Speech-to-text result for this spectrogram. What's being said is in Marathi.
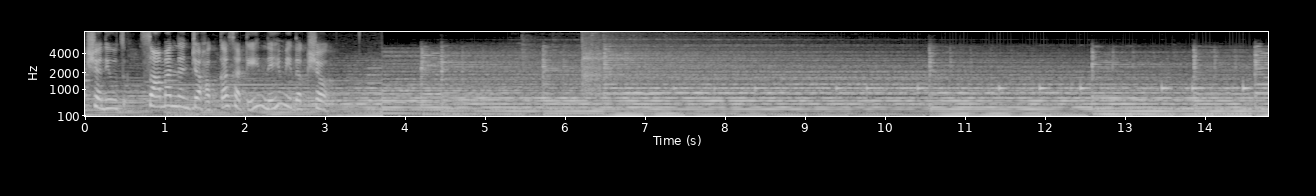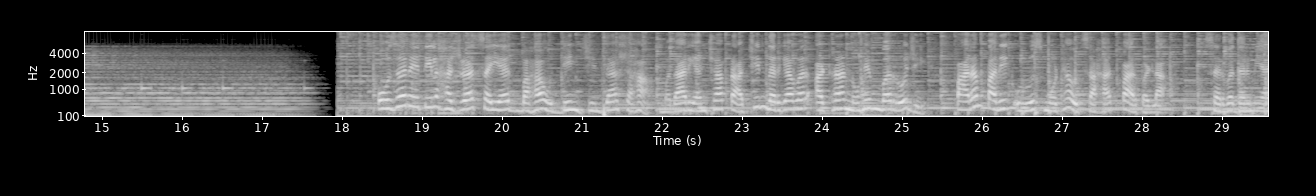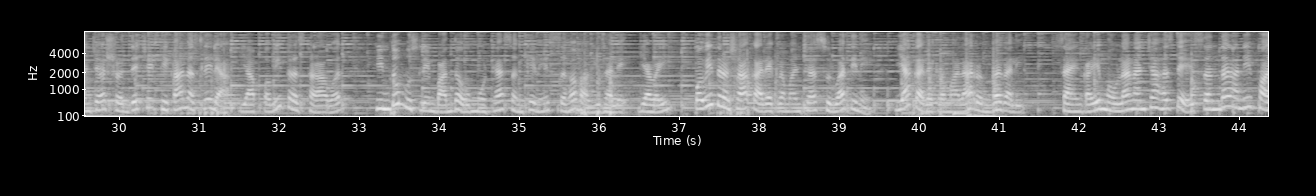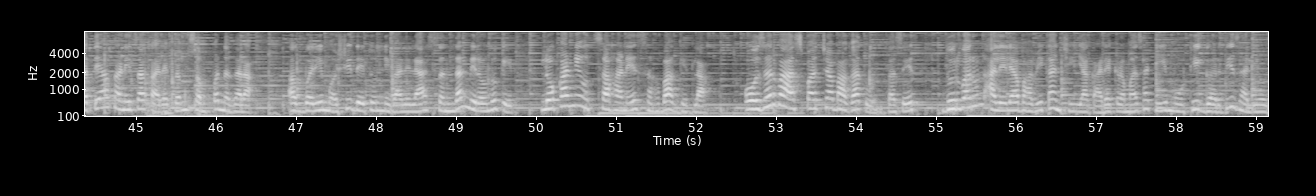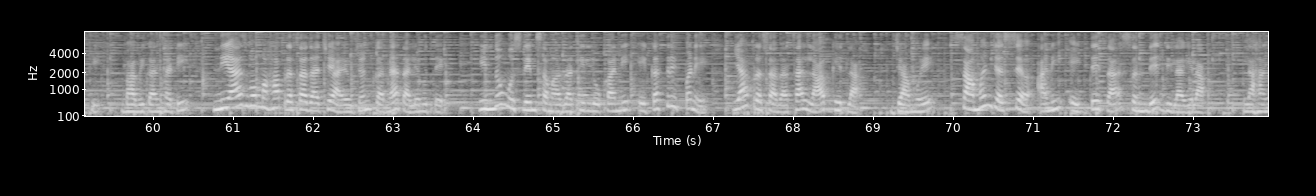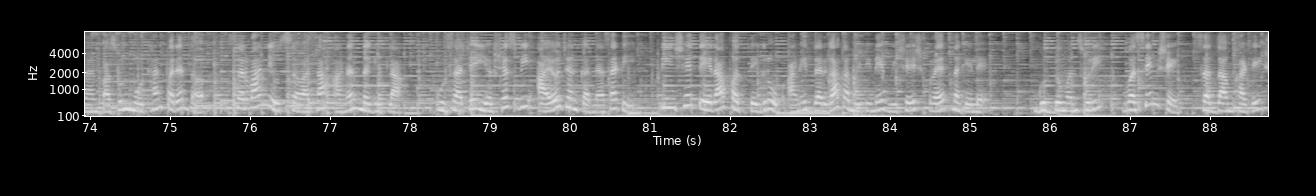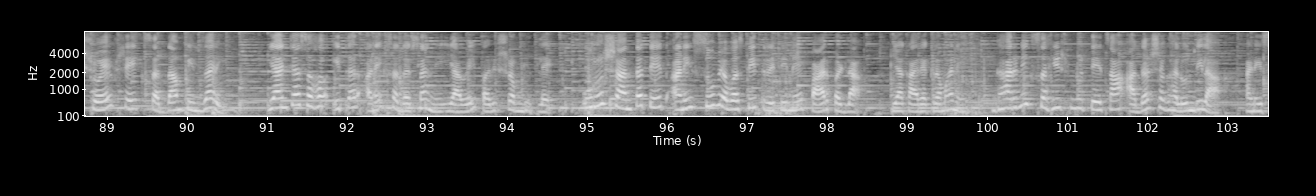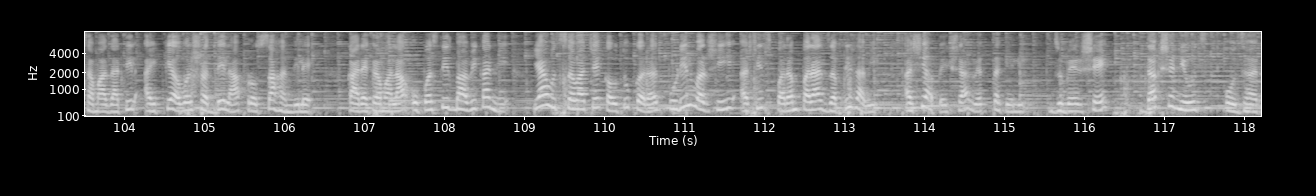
दक्ष न्यूज सामान्यांच्या हक्कासाठी नेहमी दक्ष. ओझर येथील हजरत सय्यद बहाउद्दीन जिंदा शहा मदार यांच्या प्राचीन दर्ग्यावर अठरा नोव्हेंबर रोजी पारंपरिक उरूस मोठ्या उत्साहात पार पडला. सर्व धर्मियांच्या श्रद्धेचे ठिकाण असलेल्या या पवित्र स्थळावर हिंदू मुस्लिम बांधव मोठ्या संख्येने सहभागी झाले. यावेळी पवित्र अशा कार्यक्रमांच्या सुरुवातीने या कार्यक्रमाला रंगत आली. सायंकाळी मौलानांच्या हस्ते संदर आणि फातेहा खाणीचा कार्यक्रम संपन्न झाला. अकबरी मशिदीतून निघालेल्या संदर मिरवणुकीत लोकांनी उत्साहाने सहभाग घेतला. ओझर व आसपासच्या भागातून तसेच दूरवरून आलेल्या भाविकांची या कार्यक्रमासाठी मोठी गर्दी झाली होती. भाविकांसाठी नियाज व महाप्रसादाचे आयोजन करण्यात आले होते. हिंदू मुस्लिम समाजातील लोकांनी एकत्रितपणे या प्रसादाचा लाभ घेतला ज्यामुळे सामंजस्य आणि एकतेचा संदेश दिला गेला. लहानांपासून मोठ्यांपर्यंत सर्वांनी उत्सवाचा आनंद घेतला. उर्साचे यशस्वी आयोजन करण्यासाठी तीनशे तेरा फत्ते ग्रुप आणि दर्गा कमिटीने विशेष प्रयत्न केले. गुड्डू मंसुरी वसीम शेख सद्दाम खाटे शोएब शेख सद्दाम पिंजारी यांच्यासह इतर अनेक सदस्यांनी यावेळी परिश्रम घेतले. उरुस शांततेत आणि सुव्यवस्थित रीतीने पार पडला. या कार्यक्रमाने धार्मिक सहिष्णुतेचा आदर्श घालून दिला आणि समाजातील ऐक्य व श्रद्धेला प्रोत्साहन दिले. कार्यक्रमाला उपस्थित भाविकांनी या उत्सवाचे कौतुक करत पुढील वर्षीही अशीच परंपरा जपली जावी अशी अपेक्षा व्यक्त केली. जुबेर शेख दक्ष न्यूज ओझर.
